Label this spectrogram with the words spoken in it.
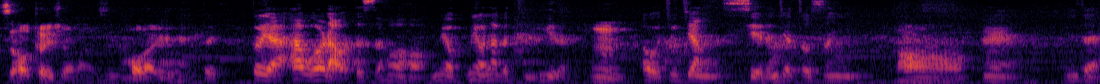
之后退休嘛？是后来有 对对呀、啊，我老的时候哈、没有没有那个体力了，嗯啊，我就这样写人家做生意。哦，嗯，现在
